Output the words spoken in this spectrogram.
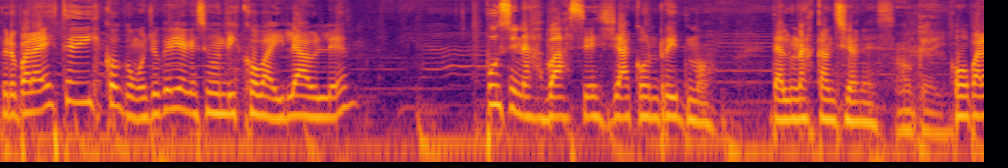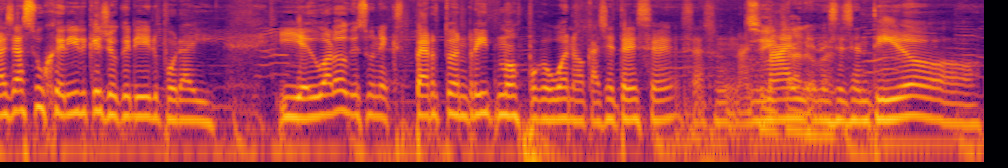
Pero para este disco, como yo quería que sea un disco bailable, puse unas bases ya con ritmo de algunas canciones. Ok. Como para ya sugerir que yo quería ir por ahí. Y Eduardo, que es un experto en ritmos, porque bueno, Calle 13, o sea, es un animal Sí, claro, en claro. ese sentido,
